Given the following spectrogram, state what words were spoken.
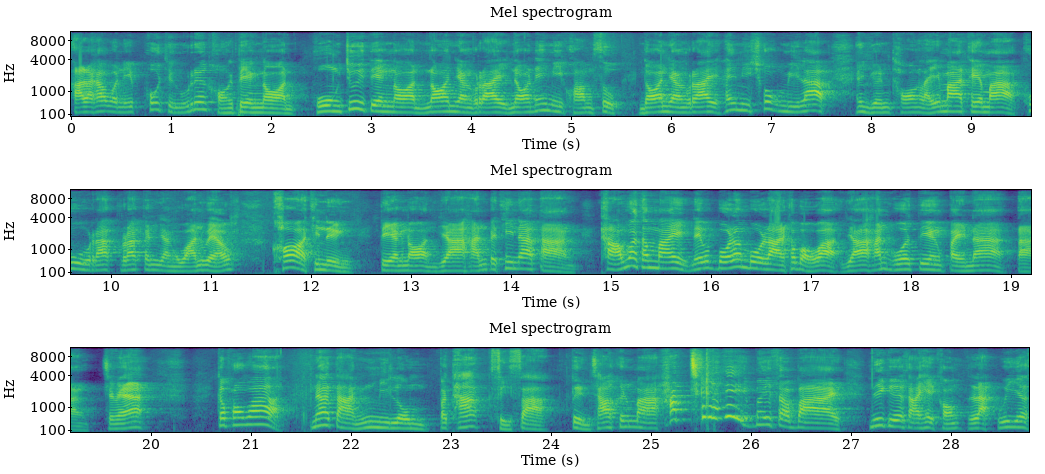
เอาละครับวันนี้พูดถึงเรื่องของเตียงนอนฮวงจุ้ยเตียงนอน นอนอย่างไร นอนให้มีความสุข นอนอย่างไร ให้มีโชคมีลาบให้เงินทองไหลมาเทมา คู่รักรักกันอย่างหวานแหวว ข้อที่หนึ่งเตียงนอนอย่าหันไปที่หน้าต่าง ถามว่าทำไมในโบราณโบราณเขาบอกว่าอย่าหันหัวเตียงไปหน้าต่างใช่ไหมฮะก็เพราะว่าหน้าต่างนั้นมีลมปะทะศีรษะตื่นเช้าขึ้นมาฮัดเช่ ไม่สบาย นี่คือสาเหตุของหลักวิทยา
